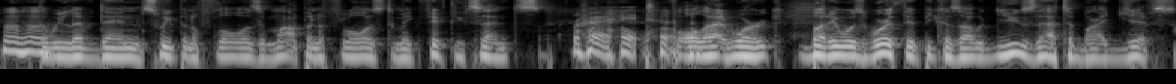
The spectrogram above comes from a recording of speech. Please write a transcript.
mm-hmm. that we lived in, sweeping the floors and mopping the floors to make 50 cents right. for all that work. But it was worth it because I would use that to buy gifts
